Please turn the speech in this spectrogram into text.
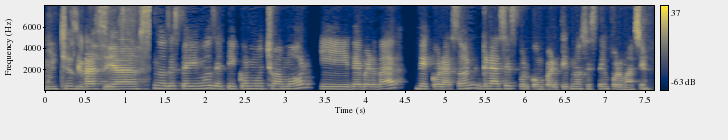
Muchas gracias. Nos despedimos de ti con mucho amor y de verdad, de corazón, gracias por compartirnos esta información.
